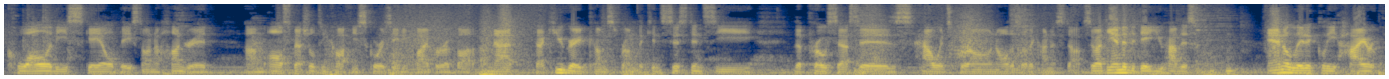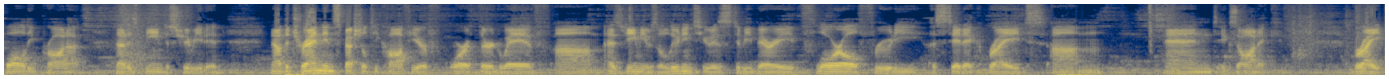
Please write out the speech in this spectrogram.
quality scale based on 100 um, all specialty coffee scores 85 or above. And that, that Q grade comes from the consistency, the processes, how it's grown, all this other kind of stuff. So at the end of the day, you have this analytically higher quality product that is being distributed. Now, the trend in specialty coffee or, or third wave, um, as Jamie was alluding to, is to be very floral, fruity, acidic, bright, um, and exotic, bright,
